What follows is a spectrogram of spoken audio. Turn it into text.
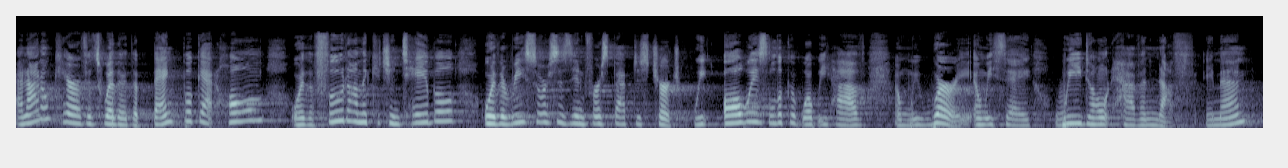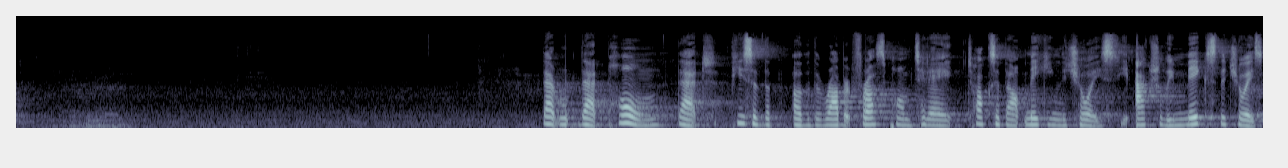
And I don't care if it's whether the bank book at home or the food on the kitchen table or the resources in First Baptist Church. We always look at what we have and we worry and we say, we don't have enough. Amen? That, that poem, that piece of the, of the Robert Frost poem today, talks about making the choice. He actually makes the choice.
